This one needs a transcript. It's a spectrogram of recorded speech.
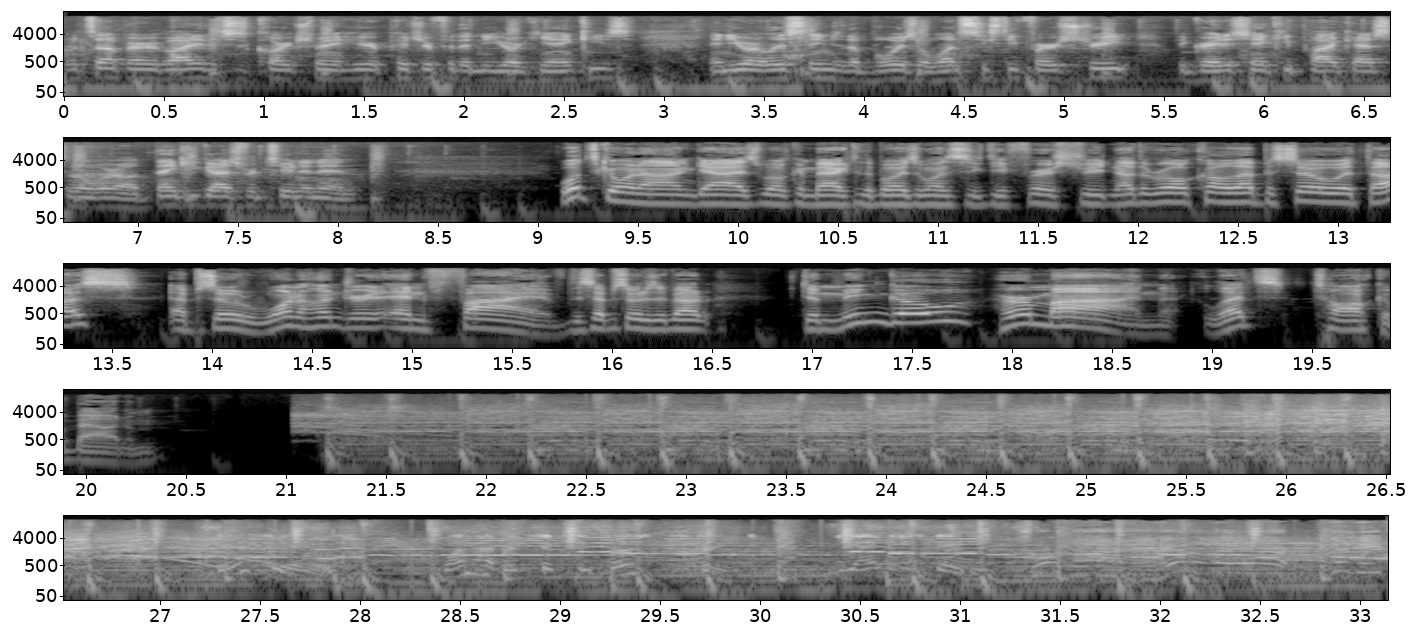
What's up, everybody? This is Clarke Schmidt here, pitcher for the New York Yankees, and you are listening to the Boys of 161st Street, the greatest Yankee podcast in the world. Thank you guys for tuning in. What's going on, guys? Welcome back to the Boys of 161st Street. Another roll call episode with us, episode 105. This episode is about Domingo Germán. Let's talk about him. 161st Street, Yankee Hit.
